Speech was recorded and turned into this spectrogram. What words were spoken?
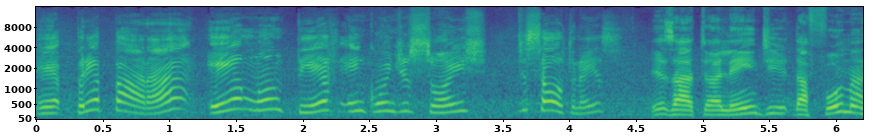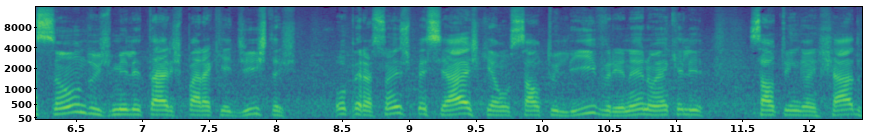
é, preparar e manter em condições de salto, não é isso? Exato. Além de, da formação dos militares paraquedistas, operações especiais, que é um salto livre, né? não é aquele salto enganchado.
